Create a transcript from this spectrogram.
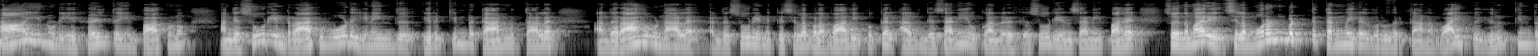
தாயினுடைய ஹெல்த்தையும் பார்க்கணும். அங்கே சூரியன் ராகுவோடு இணைந்து இருக்கின்ற காரணத்தால் அந்த ராகுவினால் அந்த சூரியனுக்கு சில பல பாதிப்புகள் அங்கே சனி உட்கார்ந்துருக்கு சூரியன் சனி பகை. ஸோ இந்த மாதிரி சில முரண்பட்ட தன்மைகள் வருவதற்கான வாய்ப்பு இருக்கின்ற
